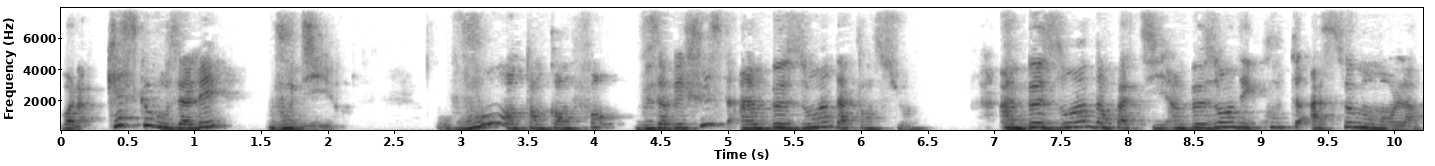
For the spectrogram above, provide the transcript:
Voilà. Qu'est-ce que vous allez vous dire? Vous, en tant qu'enfant, vous avez juste un besoin d'attention, un besoin d'empathie, un besoin d'écoute à ce moment-là.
